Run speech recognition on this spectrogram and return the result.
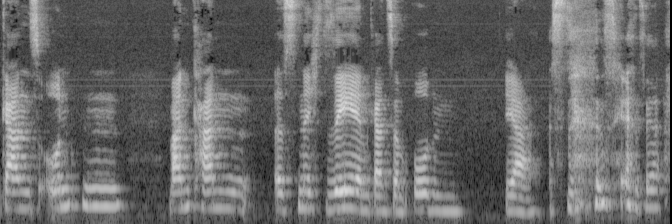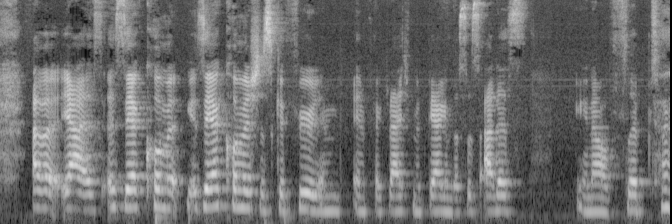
ganz unten, man kann es nicht sehen, ganz am oben. Ja, es ist sehr, sehr, aber ja, es ist sehr, komisch, sehr komisches Gefühl im, im Vergleich mit Bergen, dass es alles genau flippt.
